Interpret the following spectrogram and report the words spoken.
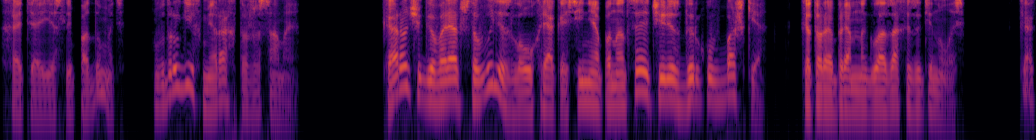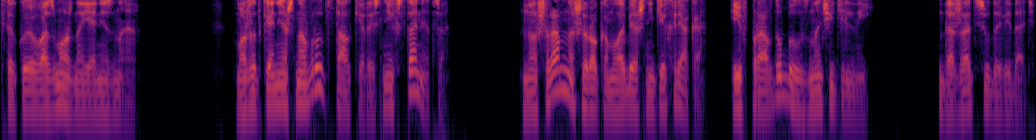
Хотя, если подумать, в других мирах то же самое. Короче, говорят, что вылезла у хряка синяя панацея через дырку в башке, которая прямо на глазах и затянулась. Как такое возможно, я не знаю. Может, конечно, врут сталкеры, с них станется. Но шрам на широком лобешнике хряка и вправду был значительный. Даже отсюда видать.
